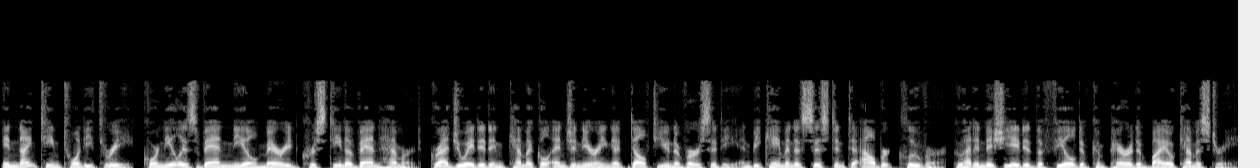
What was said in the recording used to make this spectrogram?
In 1923, Cornelis van Niel married Christina van Hemert, graduated in chemical engineering at Delft University and became an assistant to Albert Kluyver, who had initiated the field of comparative biochemistry.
